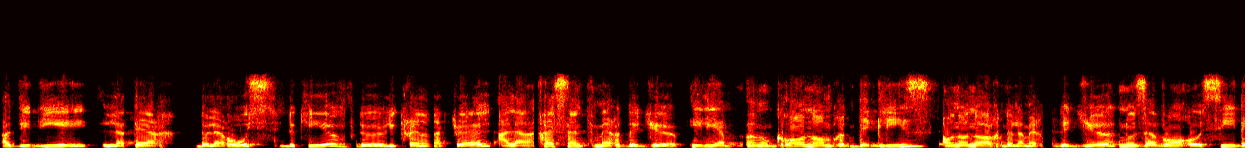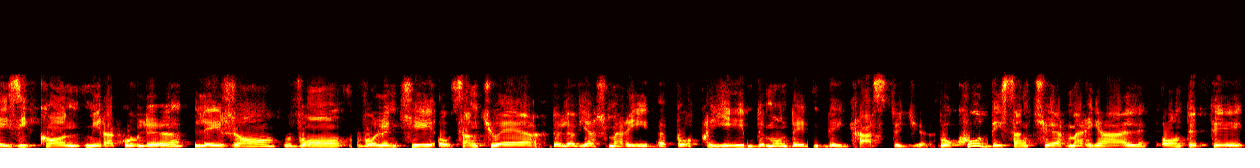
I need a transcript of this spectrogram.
a dédié la terre de la Russe, de Kiev, de l'Ukraine actuelle, à la très sainte Mère de Dieu. Il y a un grand nombre d'églises en honneur de la Mère de Dieu. Nous avons aussi des icônes miraculeuses. Les gens vont volontiers au sanctuaire de la Vierge Marie pour prier, demander des grâces de Dieu. Beaucoup des sanctuaires mariales ont été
